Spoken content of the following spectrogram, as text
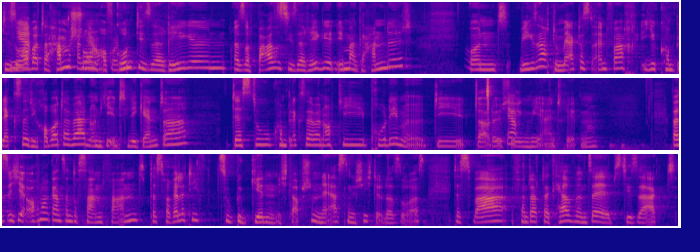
diese Ja, Roboter haben schon auch gut. aufgrund dieser Regeln, also auf Basis dieser Regeln immer gehandelt. Und wie gesagt, du merktest einfach, je komplexer die Roboter werden und je intelligenter, desto komplexer werden auch die Probleme, die dadurch Ja. irgendwie eintreten. Was ich ja auch noch ganz interessant fand, das war relativ zu Beginn, ich glaube schon in der ersten Geschichte oder sowas, das war von Dr. Calvin selbst, die sagt,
